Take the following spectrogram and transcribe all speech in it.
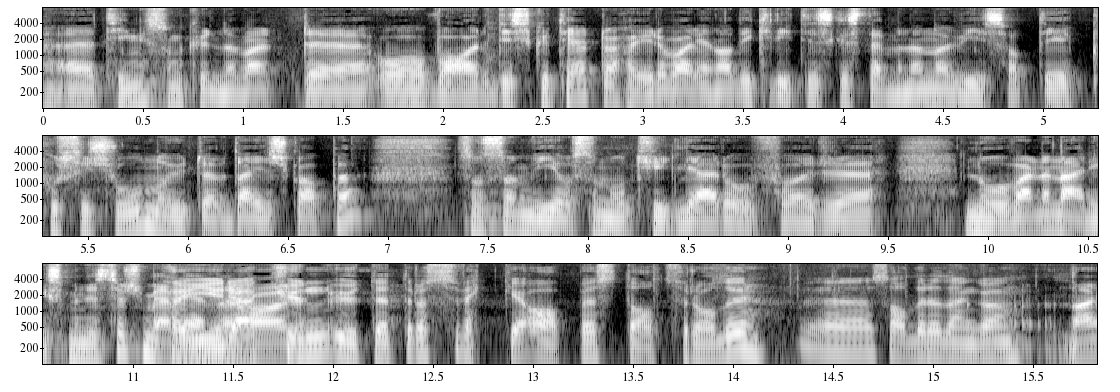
eh, ting som kunne vært eh, og var diskutert. og Høyre var en av de kritiske stemmene når vi satt i posisjon og utøvde eierskapet. Sånn som vi også nå tydelig er overfor nåværende næringsminister. som jeg Høyre mener har... er kun ute etter å svekke Aps statsråder, sa dere den gang. Nei,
